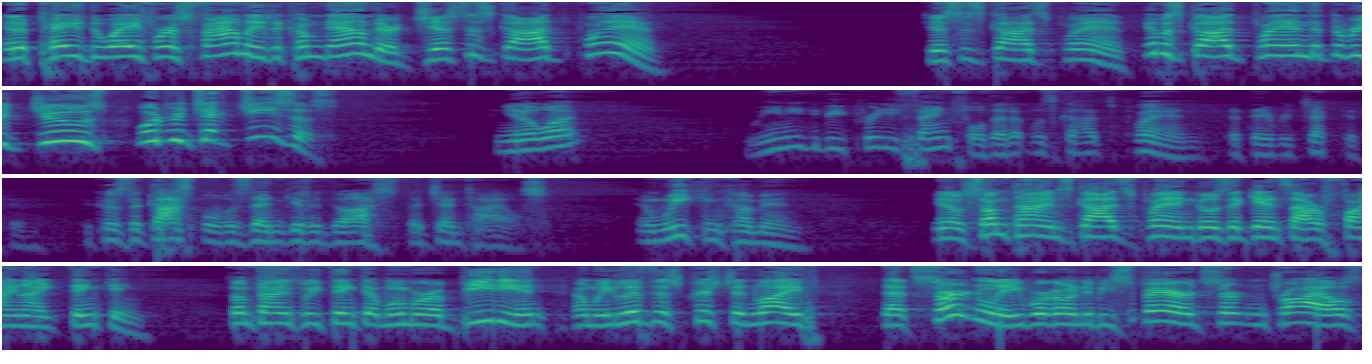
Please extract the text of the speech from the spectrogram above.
And it paved the way for his family to come down there, just as God's plan. Just as God's plan. It was God's plan that the Jews would reject Jesus. And you know what? We need to be pretty thankful that it was God's plan that they rejected him. Because the gospel was then given to us, the Gentiles. And we can come in. You know, sometimes God's plan goes against our finite thinking. Sometimes we think that when we're obedient and we live this Christian life, that certainly we're going to be spared certain trials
